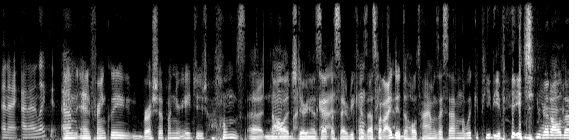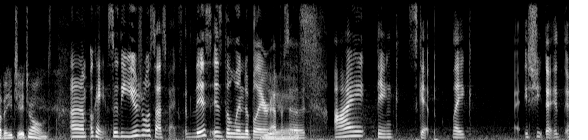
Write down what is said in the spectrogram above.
and I and I liked it. and Um, and frankly, brush up on your H. H. Holmes uh, knowledge my during this God. episode because Oh that's what I did the whole time. As I sat on the Wikipedia page and read all about H. H. Holmes. Um, okay, so the usual suspects. This is the Linda Blair Yes. episode. I think skip. Like she. It,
